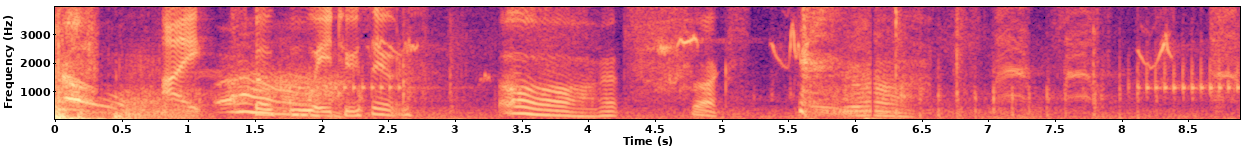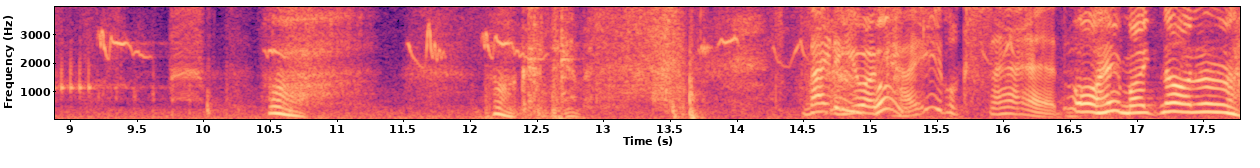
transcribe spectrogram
no. I spoke way too soon. Oh, that sucks. Ugh. Oh, oh god damn it. Nate, are you okay? You look sad. Oh, hey, Mike. No, no, no, no.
